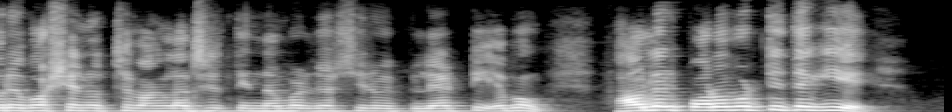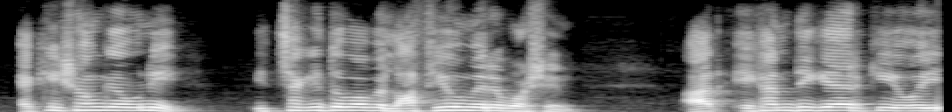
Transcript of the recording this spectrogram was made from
করে বসেন হচ্ছে বাংলাদেশের তিন নম্বর জার্সির ওই প্লেয়ারটি এবং ফাউলের পরবর্তীতে গিয়ে একই সঙ্গে উনি ইচ্ছাকৃতভাবে লাথিও মেরে বসেন। আর এখান থেকে আর কি ওই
